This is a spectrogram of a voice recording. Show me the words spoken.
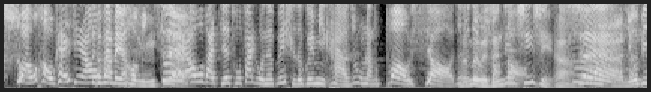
爽，我好开心。然后这个妹妹也好明智，对，然后我把截图发给我那 V 十的闺蜜看啊，就是我们两个爆笑，就是妹妹神经清醒啊。是牛逼，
